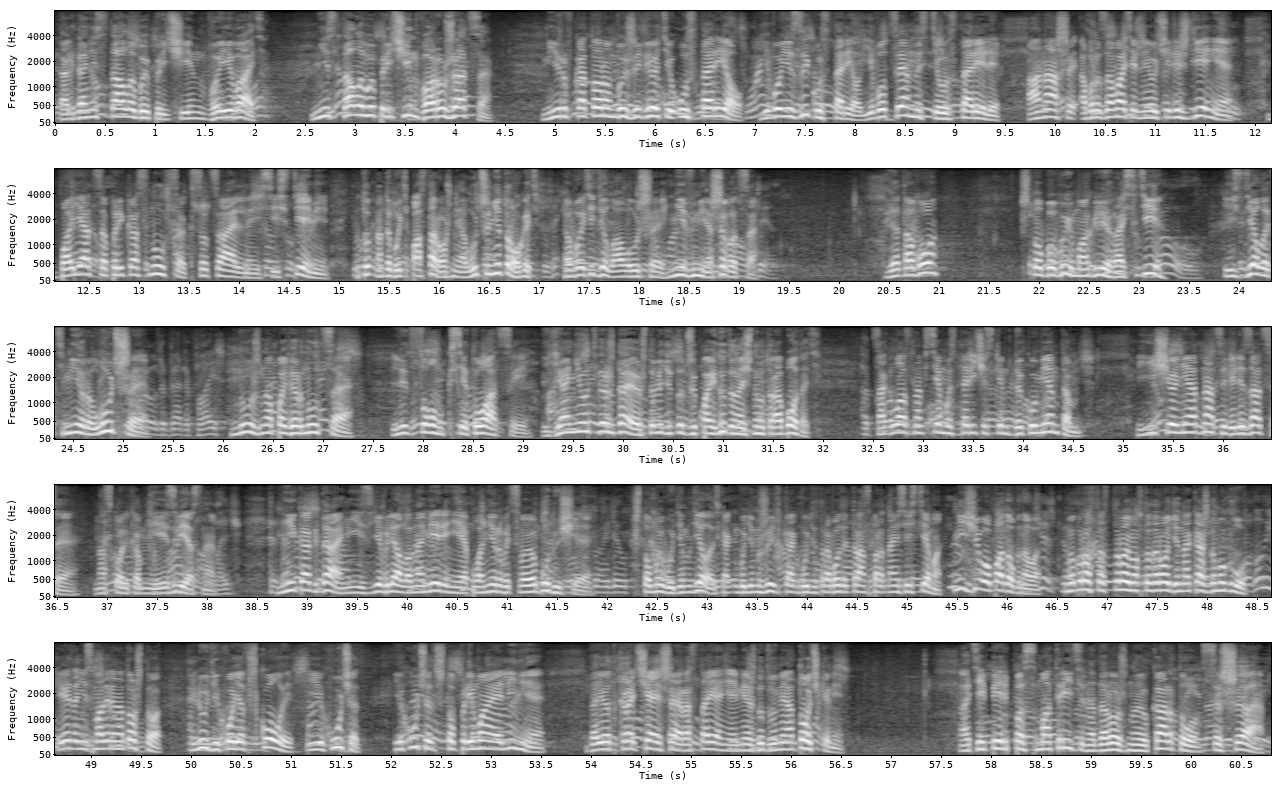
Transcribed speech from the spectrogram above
Тогда не стало бы причин воевать, не стало бы причин вооружаться. Мир, в котором вы живете, устарел. Его язык устарел, его ценности устарели. А наши образовательные учреждения боятся прикоснуться к социальной системе. И тут надо быть поосторожнее, лучше не трогать. В эти дела лучше не вмешиваться. Для того, чтобы вы могли расти и сделать мир лучше, нужно повернуться лицом к ситуации. Я не утверждаю, что люди тут же пойдут и начнут работать. Согласно всем историческим документам, еще ни одна цивилизация, насколько мне известно, никогда не изъявляла намерения планировать свое будущее. Что мы будем делать, как будем жить, как будет работать транспортная система. Ничего подобного. Мы просто строим автодороги на каждом углу. И это несмотря на то, что люди ходят в школы и их учат. Их учат, что прямая линия дает кратчайшее расстояние между двумя точками. А теперь посмотрите на дорожную карту США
